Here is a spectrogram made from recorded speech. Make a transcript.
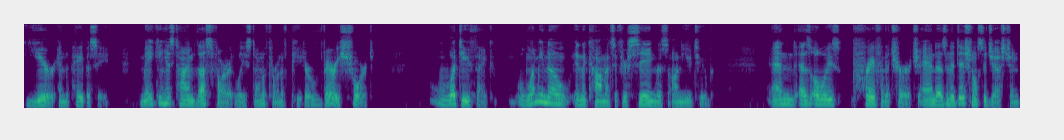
year in the papacy, making his time thus far, at least, on the throne of Peter very short. What do you think? Let me know in the comments if you're seeing this on YouTube. And as always, pray for the church. And as an additional suggestion,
